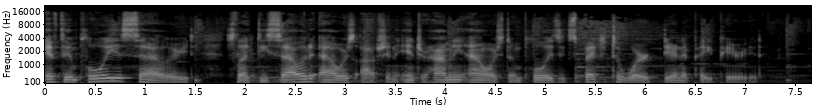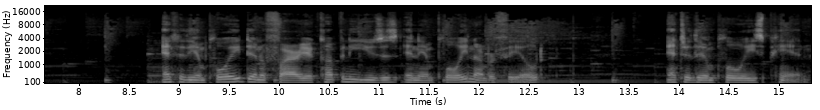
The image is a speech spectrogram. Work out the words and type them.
If the employee is salaried, select the salaried hours option and enter how many hours the employee is expected to work during the pay period. Enter the employee identifier your company uses in the employee number field. Enter the employee's PIN.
